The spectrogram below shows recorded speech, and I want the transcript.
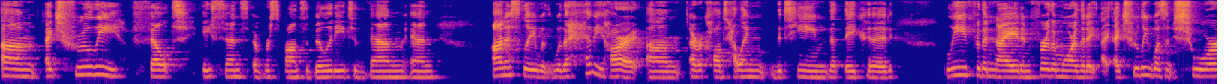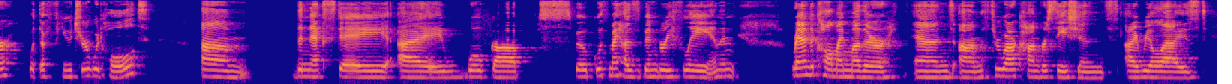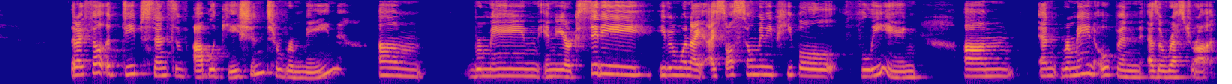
Um, I truly felt a sense of responsibility to them. And honestly, with, with a heavy heart, um, I recall telling the team that they could leave for the night. And furthermore, that I, I truly wasn't sure what the future would hold. Um, the next day, I woke up, spoke with my husband briefly, and then ran to call my mother and um, through our conversations, I realized that I felt a deep sense of obligation to remain, um, remain in New York City, even when I, I saw so many people fleeing, um, and remain open as a restaurant.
